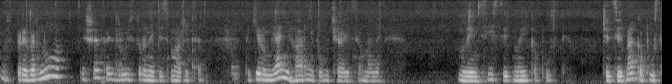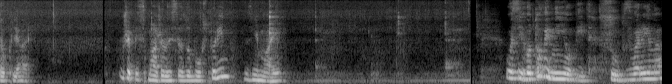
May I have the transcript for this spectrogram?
Ось перевернула і ще хай з другої сторони підсмажиться. Такі рум'яні гарні виходять в мене млинці з цвітної капусти. Чи цвітна капуста в клярі. Вже підсмажилися з обох сторін, знімаю. Ось і готовий мій обід. Суп зварила,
